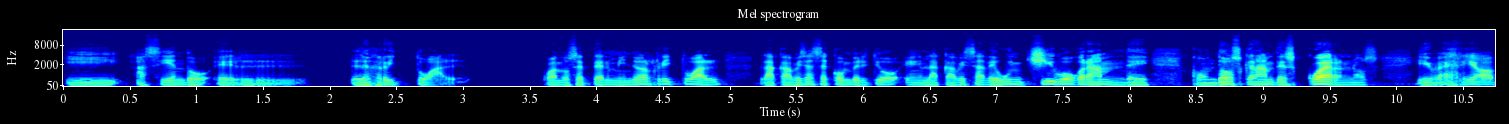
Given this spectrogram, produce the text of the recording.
y haciendo el, el ritual. Cuando se terminó el ritual, la cabeza se convirtió en la cabeza de un chivo grande con dos grandes cuernos y berrió,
